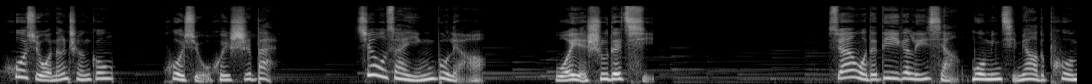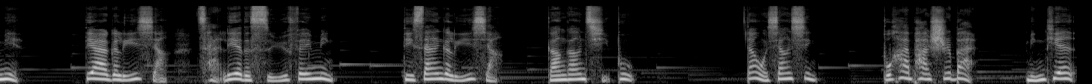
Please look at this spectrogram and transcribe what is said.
或许我能成功，或许我会失败。”就算赢不了，我也输得起。虽然我的第一个理想莫名其妙的破灭，第二个理想惨烈的死于非命，第三个理想刚刚起步，但我相信，不害怕失败，明天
